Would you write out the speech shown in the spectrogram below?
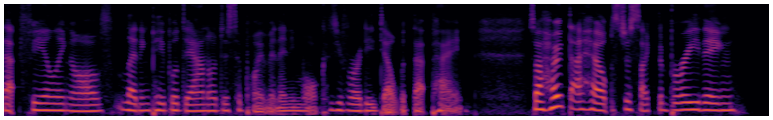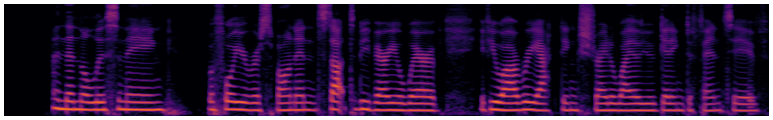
that feeling of letting people down or disappointment anymore because you've already dealt with that pain. So I hope that helps, just like the breathing and then the listening before you respond and start to be very aware of if you are reacting straight away or you're getting defensive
